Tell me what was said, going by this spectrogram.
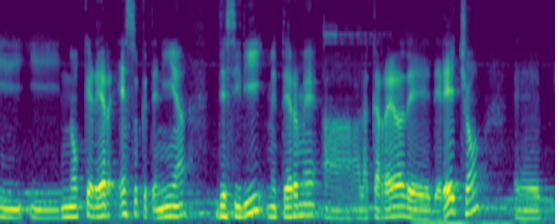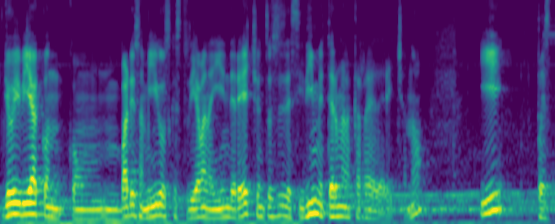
y, no querer eso que tenía, decidí meterme a la carrera de Derecho eh, yo vivía con, varios amigos que estudiaban allí en Derecho, entonces decidí meterme en la carrera de Derecho, ¿no? Y pues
